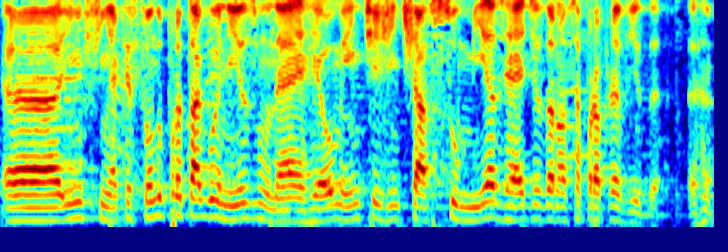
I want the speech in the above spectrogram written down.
Uh, enfim, a questão do protagonismo, né? Realmente a gente assumir as rédeas da nossa própria vida.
